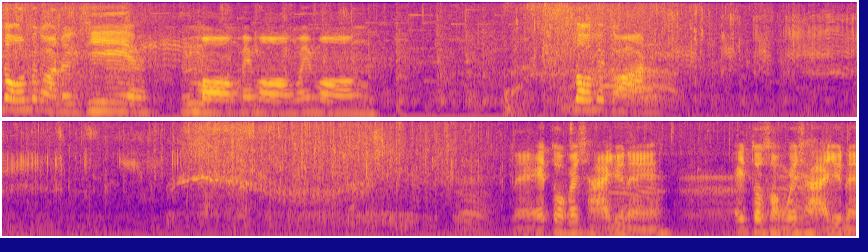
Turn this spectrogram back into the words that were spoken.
โดนไปก่อนหนึ่งที ไม่มองไม่มองไม่มอง โดนไปก่อน ไหนไอตัวไฟฉายอยู่ไหน ไอตัวสองไฟฉายอยู่ไหน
